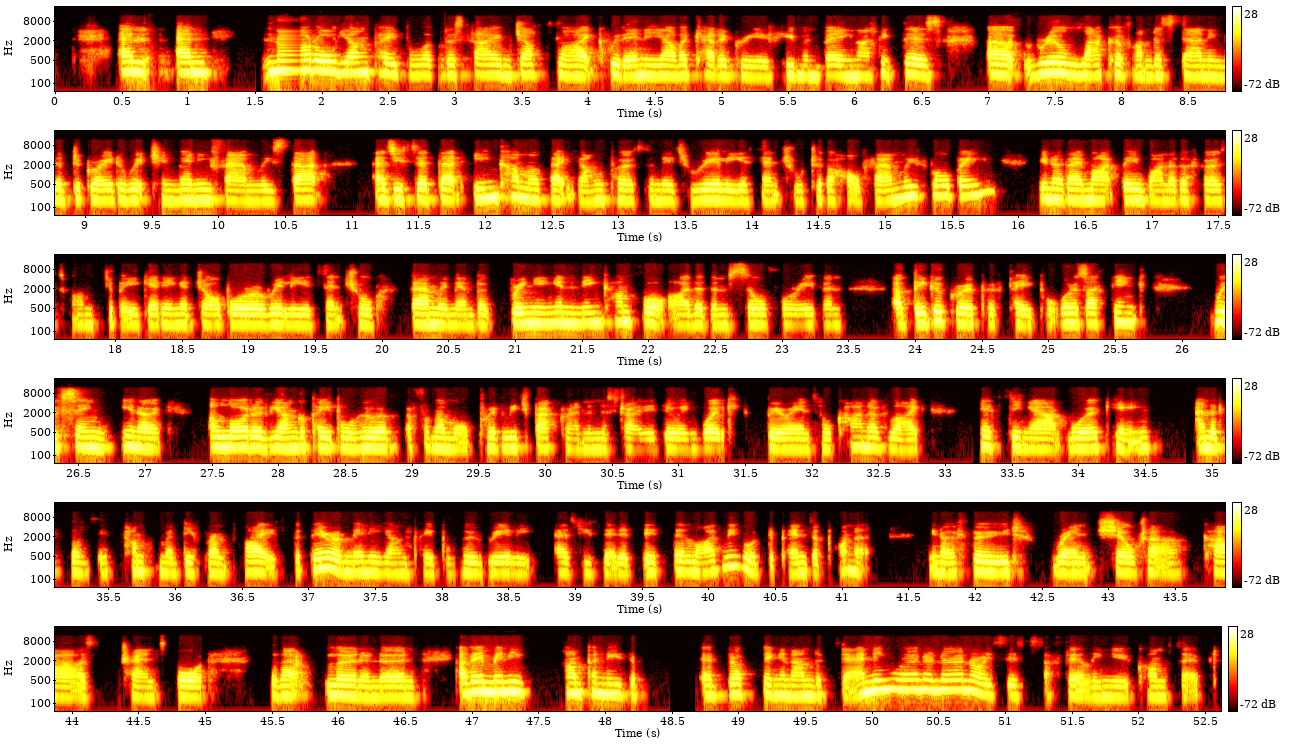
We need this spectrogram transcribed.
And and not all young people are the same, just like with any other category of human being. I think there's a real lack of understanding the degree to which, in many families, that, as you said, that income of that young person is really essential to the whole family's well-being you know they might be one of the first ones to be getting a job or a really essential family member bringing in an income for either themselves or even a bigger group of people. Whereas i think we've seen you know a lot of younger people who are from a more privileged background in australia doing work experience or kind of like testing out working and it, it's come from a different place. But there are many young people who really as you said it, it, their livelihood depends upon it. You know food rent shelter cars transport So that learn and earn. Are there many companies adopting and understanding learn and earn, or is this a fairly new concept?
